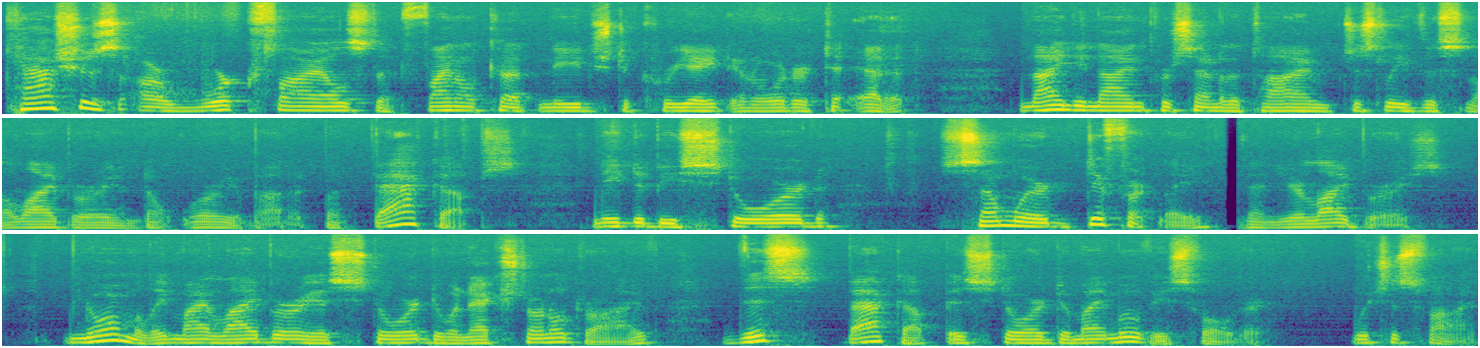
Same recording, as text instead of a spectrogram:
Caches are work files that Final Cut needs to create in order to edit. 99% of the time, just leave this in the library and don't worry about it. But backups need to be stored somewhere differently than your libraries. Normally, my library is stored to an external drive this backup is stored to my movies folder, which is fine.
